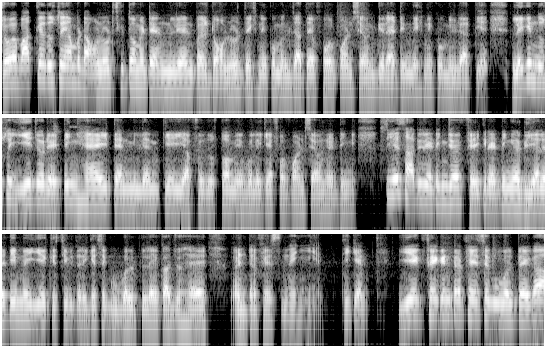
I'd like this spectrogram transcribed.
सो अगर बात करें दोस्तों, यहाँ पर डाउनलोड्स की तो हमें टेन मिलियन प्लस डाउनलोड देखने को मिल जाते हैं फोर पॉइंट सेवन की रेटिंग देखने को मिल जाती है। लेकिन दोस्तों, ये जो रेटिंग है ये टेन मिलियन की या फिर दोस्तों, हम ये बोले कि फोर पॉइंट सेवन रेटिंग है। तो ये सारी रेटिंग जो है फेक रेटिंग है। रियलिटी में ये किसी भी तरीके से गूगल प्ले का जो है इंटरफेस नहीं है। ठीक है? ये एक फेक इंटरफेस है गूगल पे का।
